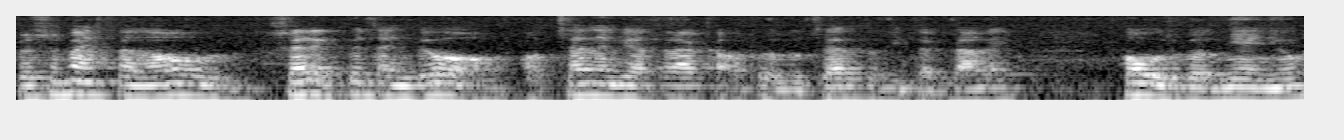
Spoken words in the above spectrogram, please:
Proszę Państwa, no, szereg pytań było o, o cenę wiatraka, o producentów i tak dalej. Po uzgodnieniu,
